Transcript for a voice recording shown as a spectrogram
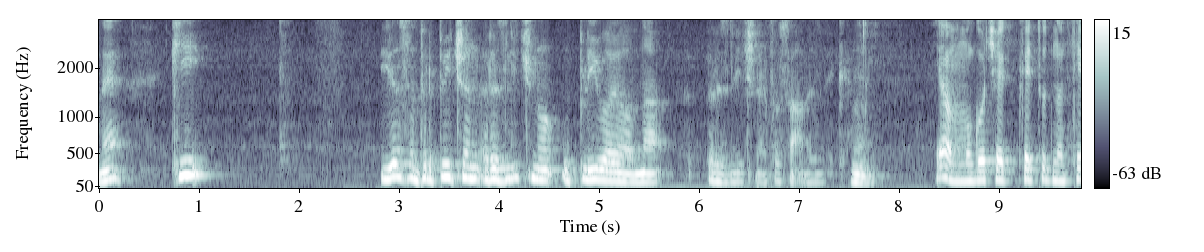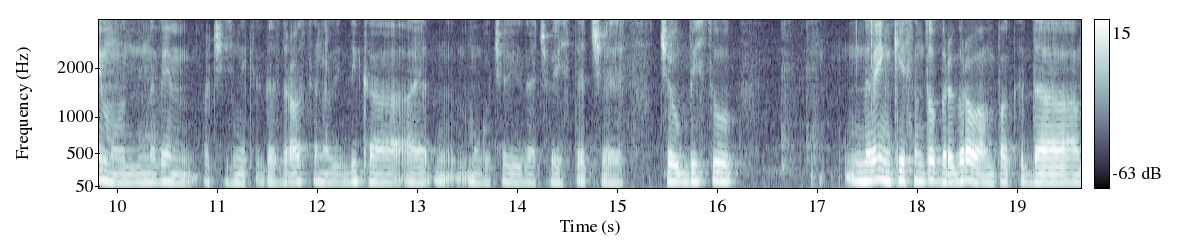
ne, ki, jaz sem pripričan, različno vplivajo na različne posameznike. Hmm. Ja, mogoče kaj tudi na tem, ne vem, pač iz nekega zdravstvenega vidika, ali mogoče vi več veste, če, če v bistvu ne vem, kje sem to prebral, ampak da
